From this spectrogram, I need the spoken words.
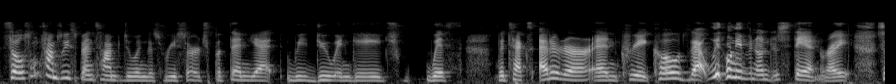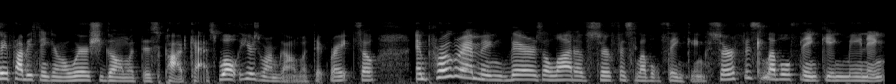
So sometimes we spend time doing this research, but then yet we do engage with the text editor and create codes that we don't even understand, right? So you're probably thinking, well, where is she going with this podcast? Well, here's where I'm going with it, right? So in programming, there's a lot of surface level thinking. Surface level thinking meaning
